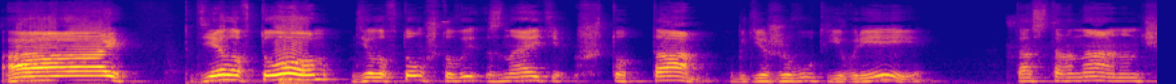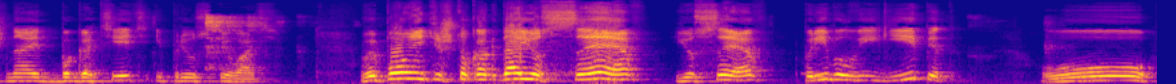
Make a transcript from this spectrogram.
Ай, дело в том, дело в том, что вы знаете, что там, где живут евреи, та страна, она начинает богатеть и преуспевать. Вы помните, что когда Йосеф, Йосеф прибыл в Египет, о,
